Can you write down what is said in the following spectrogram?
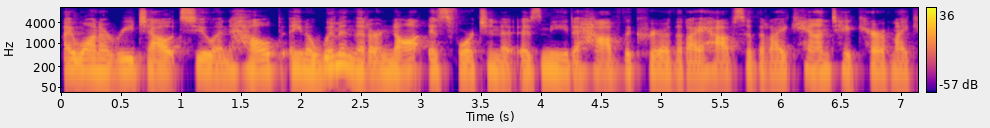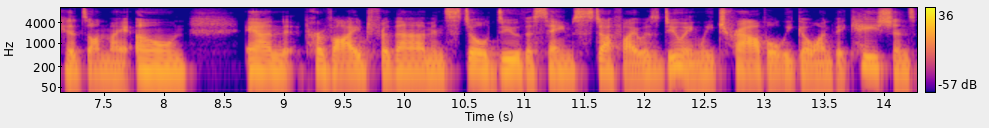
I want to reach out to and help, you know, women that are not as fortunate as me to have the career that I have so that I can take care of my kids on my own and provide for them and still do the same stuff I was doing. We travel, we go on vacations.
